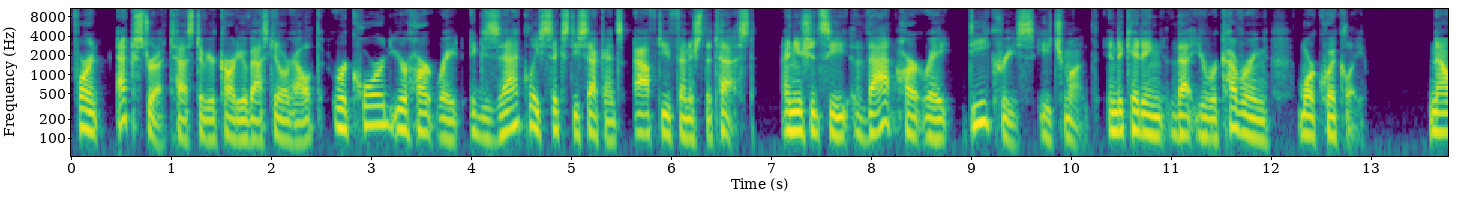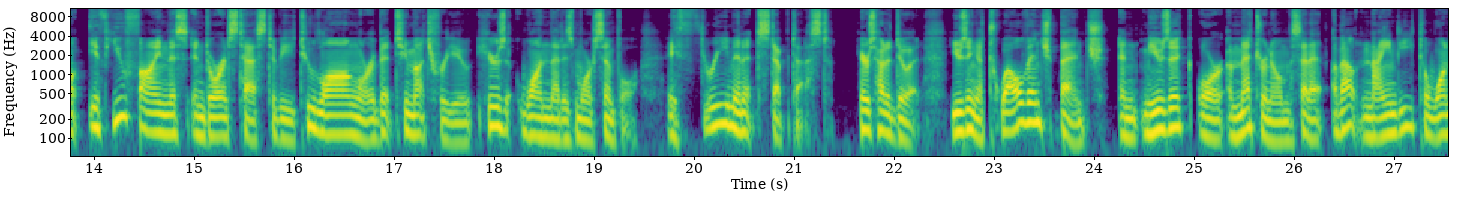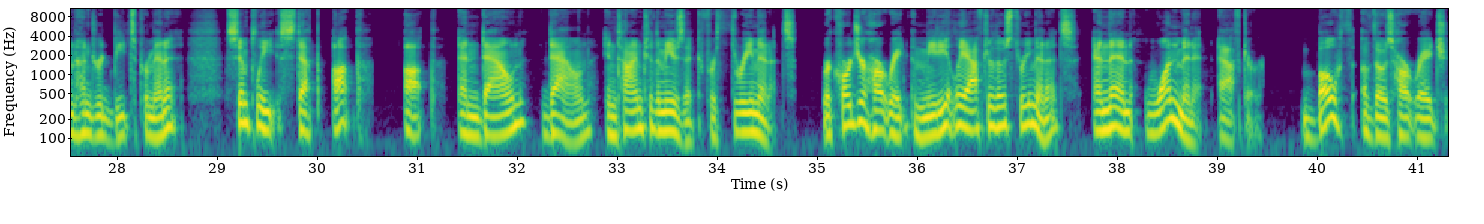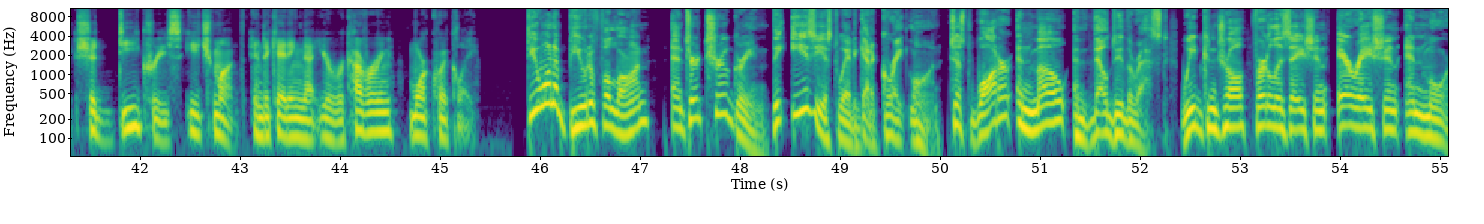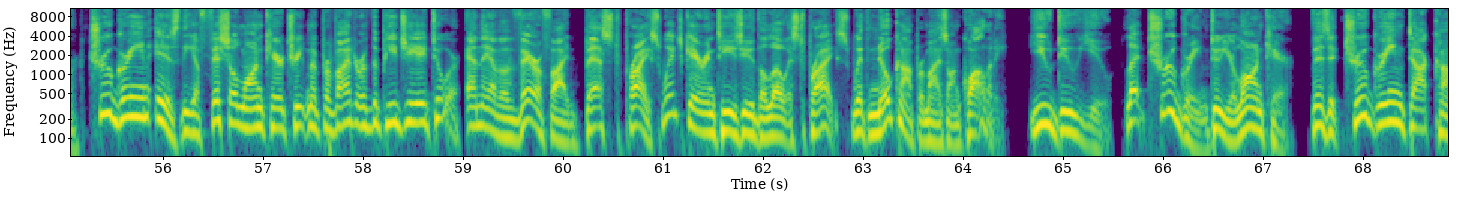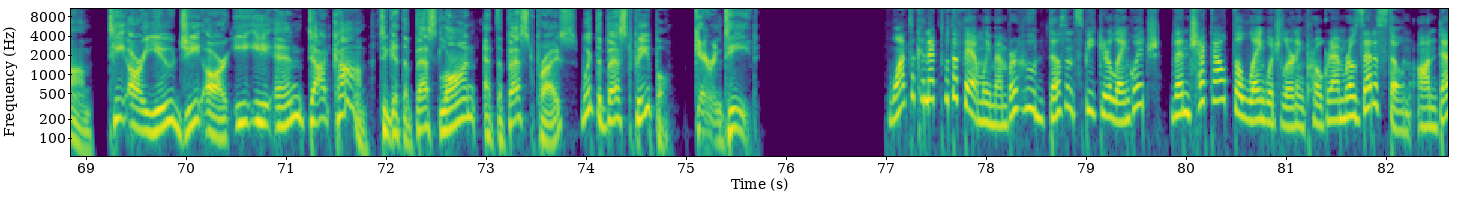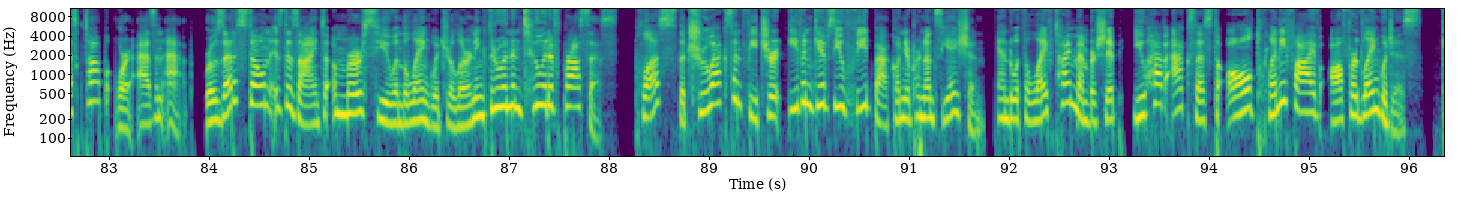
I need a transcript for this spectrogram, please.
For an extra test of your cardiovascular health, record your heart rate exactly 60 seconds after you finish the test, and you should see that heart rate decrease each month, indicating that you're recovering more quickly. Now, if you find this endurance test to be too long or a bit too much for you, here's one that is more simple a three minute step test. Here's how to do it using a 12 inch bench and music or a metronome set at about 90 to 100 beats per minute. Simply step up, up, and down, down in time to the music for three minutes. Record your heart rate immediately after those three minutes and then one minute after both of those heart rates should decrease each month, indicating that you're recovering more quickly. Do you want a beautiful lawn? Enter TruGreen, the easiest way to get a great lawn. Just water and mow, and they'll do the rest. Weed control, fertilization, aeration, and more. TruGreen is the official lawn care treatment provider of the PGA Tour, and they have a verified best price, which guarantees you the lowest price with no compromise on quality. You do you. Let TruGreen do your lawn care. Visit trugreen.com T R U G R E E N dot com to get the best lawn at the best price with the best people. Guaranteed. Want to connect with a family member who doesn't speak your language? Then check out the language learning program Rosetta Stone on desktop or as an app. Rosetta Stone is designed to immerse you in the language you're learning through an intuitive process. Plus, the True Accent feature even gives you feedback on your pronunciation. And with a lifetime membership, you have access to all 25 offered languages.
